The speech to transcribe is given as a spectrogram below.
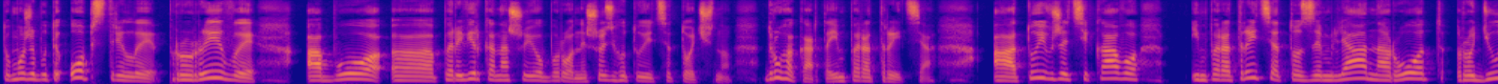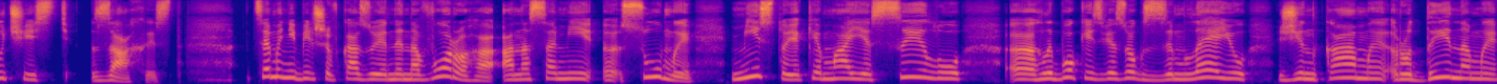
то може бути обстріли, прориви або е, перевірка нашої оборони. Щось готується точно. Друга карта імператриця. А тут вже цікаво, імператриця то земля, народ, родючість, захист. Це мені більше вказує не на ворога, а на самі е, суми, місто, яке має силу, е, глибокий зв'язок з землею, жінками, родинами.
